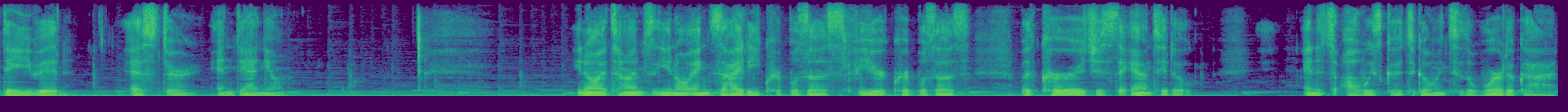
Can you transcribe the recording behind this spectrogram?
David, Esther, and Daniel. You know, at times, you know, anxiety cripples us, fear cripples us, but courage is the antidote. And it's always good to go into the Word of God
